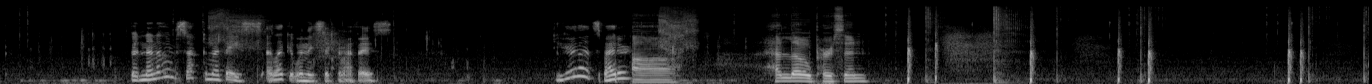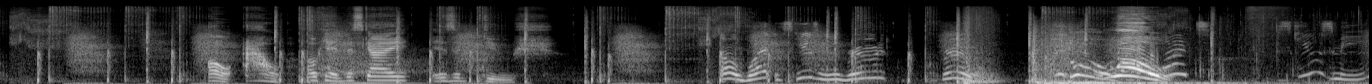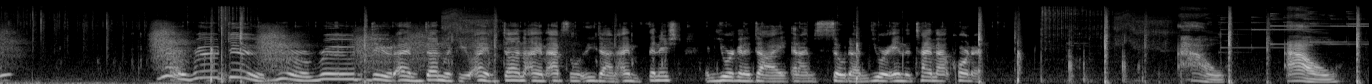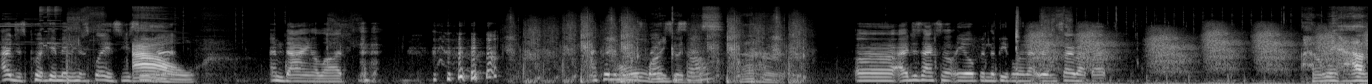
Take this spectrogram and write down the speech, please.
But none of them stuck to my face. I like it when they stick to my face. Do you hear that spider? Uh, hello, person. Oh, ow. Okay, this guy is a douche. Oh, what? Excuse me, rude. Rude. Whoa! What? Excuse me? You're a rude dude. You're a rude dude. I am done with you. I am done. I am absolutely done. I am finished, and you are gonna die, and I'm so done. You are in the timeout corner. Ow. Ow. I just put him in his place. You see that? Ow. I'm dying a lot. I put him in his Oh you saw? goodness. That hurt. Uh, I just accidentally opened the people in that room. Sorry about that. I only have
